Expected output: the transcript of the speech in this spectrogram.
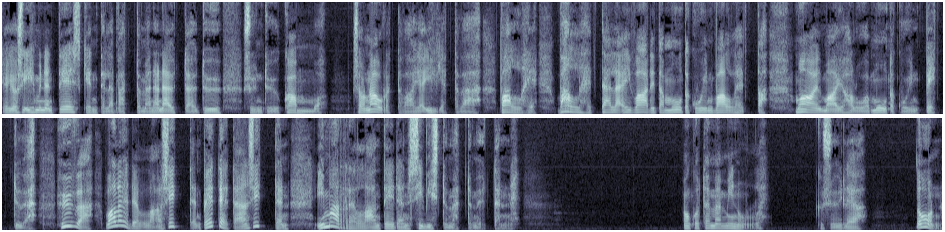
Ja jos ihminen teeskentelemättömänä näyttäytyy, syntyy kammo – se on naurettavaa ja iljettävää. Valhe, valhe, täällä ei vaadita muuta kuin valhetta. Maailma ei halua muuta kuin pettyä. Hyvä, valehdellaan sitten, petetään sitten, imarrellaan teidän sivistymättömyyttänne. Onko tämä minulle? Kysyi Lea. On,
